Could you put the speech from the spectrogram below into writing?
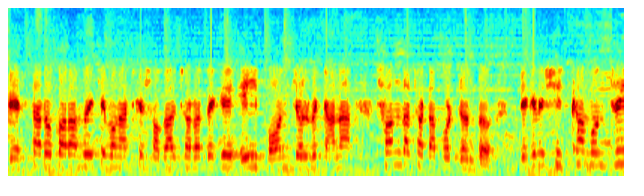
গ্রেফতারও করা হয়েছে এবং আজকে সকাল ছটা থেকে এই বন চলবে টানা সন্ধ্যা ছটা পর্যন্ত। যেখানে শিক্ষামন্ত্রী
